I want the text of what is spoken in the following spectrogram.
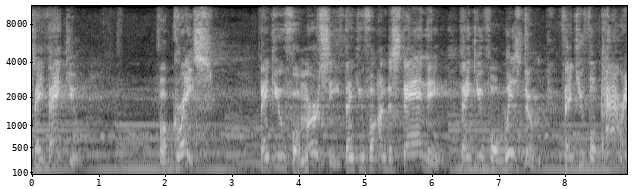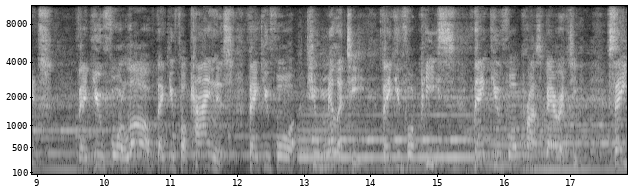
Say thank you for grace. Thank you for mercy. Thank you for understanding. Thank you for wisdom. Thank you for parents. Thank you for love. Thank you for kindness. Thank you for humility. Thank you for peace. Thank you for prosperity. Say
